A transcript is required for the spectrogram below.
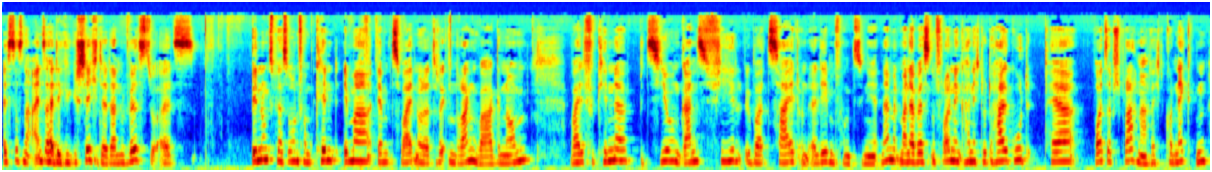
ist das eine einseitige Geschichte. Dann wirst du als Bindungsperson vom Kind immer im zweiten oder dritten Rang wahrgenommen, weil für Kinder Beziehung ganz viel über Zeit und Erleben funktioniert. Ne? Mit meiner besten Freundin kann ich total gut per WhatsApp-Sprachnachricht connecten.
